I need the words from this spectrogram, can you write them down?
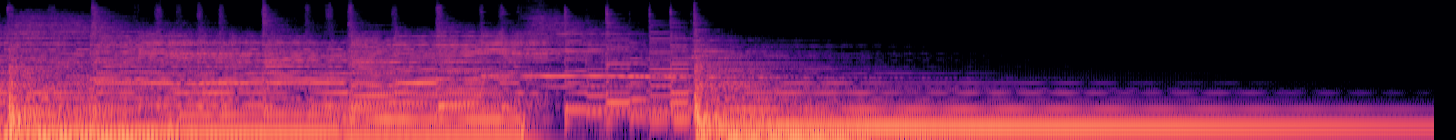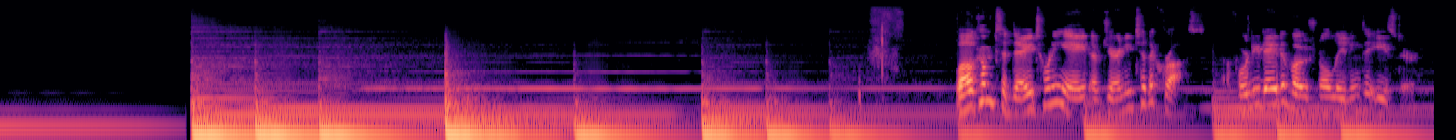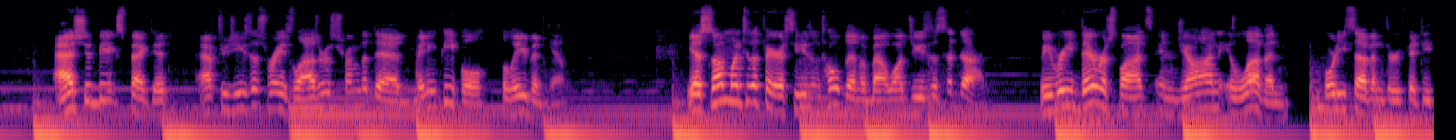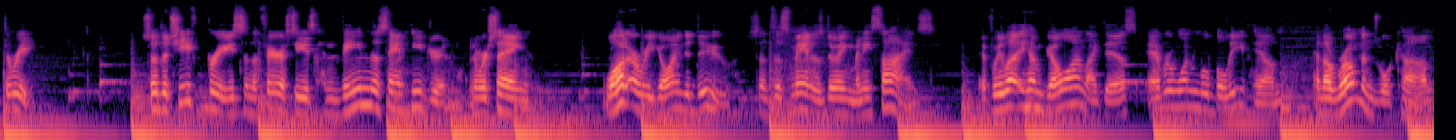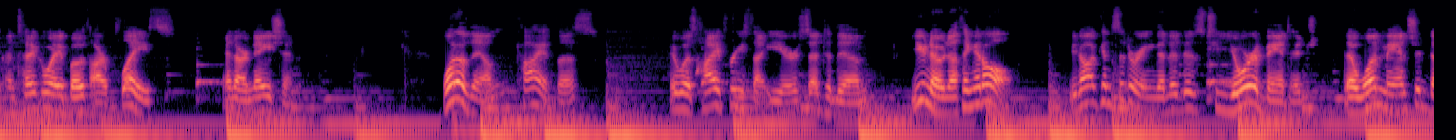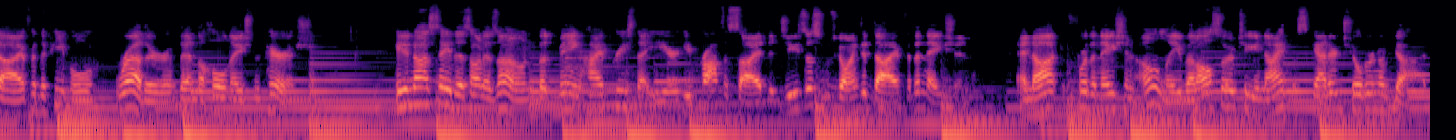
Welcome to day 28 of Journey to the Cross, a 40 day devotional leading to Easter. As should be expected, after Jesus raised Lazarus from the dead, many people believed in him. Yet some went to the Pharisees and told them about what Jesus had done. We read their response in John 11 47 through 53. So the chief priests and the Pharisees convened the Sanhedrin and were saying, What are we going to do, since this man is doing many signs? If we let him go on like this, everyone will believe him, and the Romans will come and take away both our place and our nation. One of them, Caiaphas, who was high priest that year, said to them, You know nothing at all. You're not considering that it is to your advantage that one man should die for the people rather than the whole nation perish. He did not say this on his own, but being high priest that year, he prophesied that Jesus was going to die for the nation and not for the nation only, but also to unite the scattered children of God.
